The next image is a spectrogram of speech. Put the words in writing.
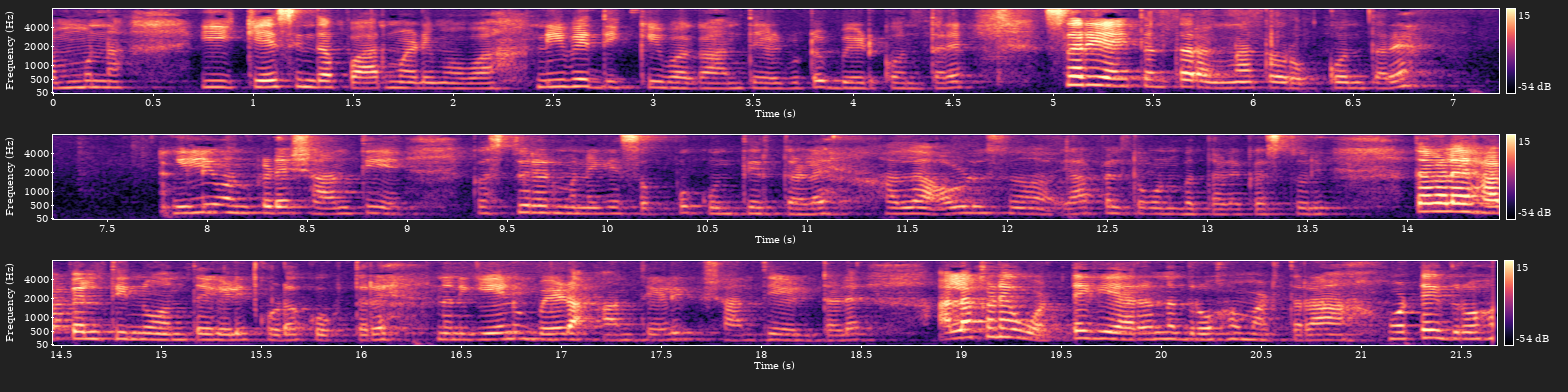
ತಮ್ಮನ್ನ ಈ ಕೇಸಿಂದ ಪಾರು ಮಾಡಿ ಮವ, ನೀವೇ ದಿಕ್ಕು ಇವಾಗ ಅಂತ ಹೇಳ್ಬಿಟ್ಟು ಬೇಡ್ಕೊತಾರೆ. ಸರಿ ಆಯ್ತಂತ ರಂಗನಾಥ್ ಅವ್ರು ಒಪ್ಕೊತಾರೆ. ಇಲ್ಲಿ ಒಂದು ಕಡೆ ಶಾಂತಿ, ಕಸ್ತೂರಿಯವ್ರ ಮನೆಗೆ ಸೊಪ್ಪು ಕುಂತಿರ್ತಾಳೆ. ಅಲ್ಲ, ಅವಳು ಸಹ ಆ್ಯಪಲ್ ತೊಗೊಂಡು ಬರ್ತಾಳೆ ಕಸ್ತೂರಿ. ತಗೊಳ್ಳೆ ಆ್ಯಪಲ್ ತಿನ್ನು ಅಂತ ಹೇಳಿ ಕೊಡೋಕೆ ಹೋಗ್ತಾರೆ. ನನಗೇನು ಬೇಡ ಅಂತೇಳಿ ಶಾಂತಿ ಹೇಳ್ತಾಳೆ. ಅಲ್ಲ ಕಡೆ ಹೊಟ್ಟೆಗೆ ಯಾರನ್ನ ದ್ರೋಹ ಮಾಡ್ತಾರಾ? ಹೊಟ್ಟೆಗೆ ದ್ರೋಹ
